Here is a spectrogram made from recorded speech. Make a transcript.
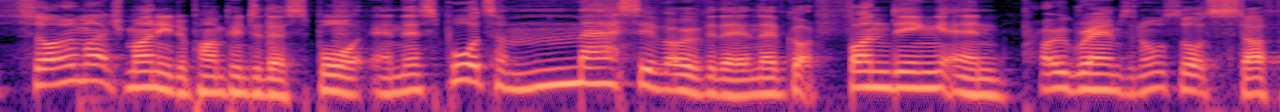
so much money to pump into their sport and their sports are massive over there and they've got funding and programs and all sorts of stuff.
